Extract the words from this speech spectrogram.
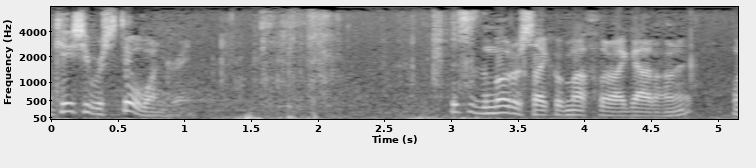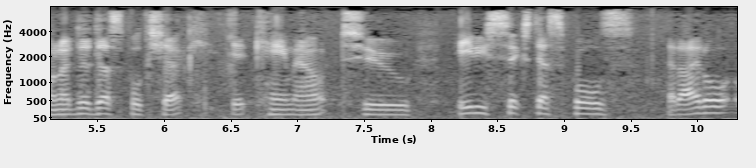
In case you were still wondering, this is the motorcycle muffler I got on it. When I did a decibel check, it came out to 86 decibels at idle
